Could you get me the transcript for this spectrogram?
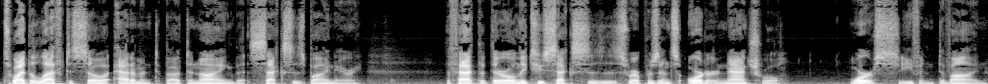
It's why the left is so adamant about denying that sex is binary. The fact that there are only two sexes represents order, natural, worse, even divine.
